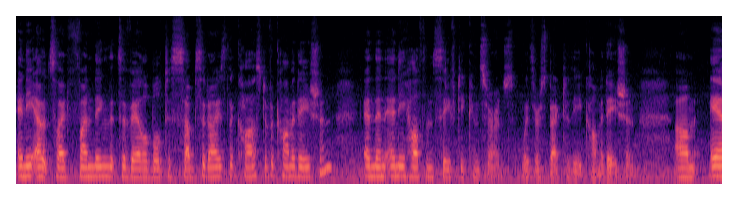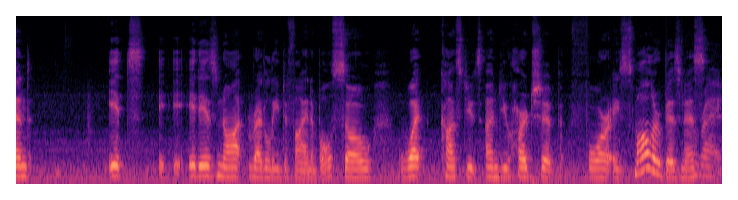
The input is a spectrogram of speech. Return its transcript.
any outside funding that's available to subsidize the cost of accommodation, and then any health and safety concerns with respect to the accommodation. Um, and it's it is not readily definable. So what constitutes undue hardship for a smaller business Right.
